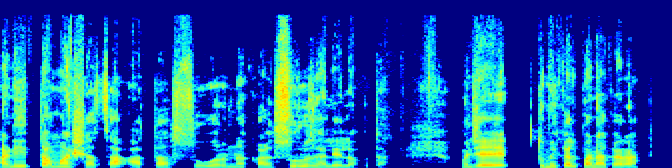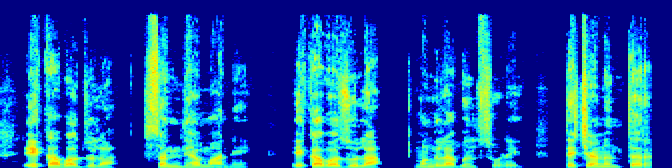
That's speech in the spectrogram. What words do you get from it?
आणि तमाशाचा आता सुवर्णकाळ सुरू झालेला होता. म्हणजे तुम्ही कल्पना करा एका बाजूला संध्या माने एका बाजूला मंगला बनसोडे त्याच्यानंतर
